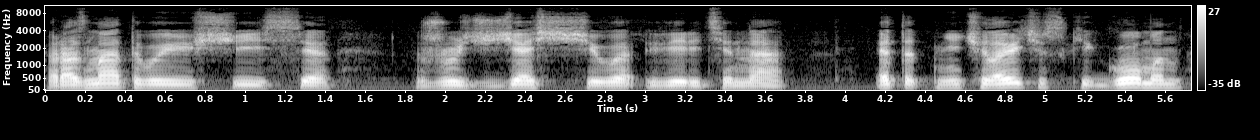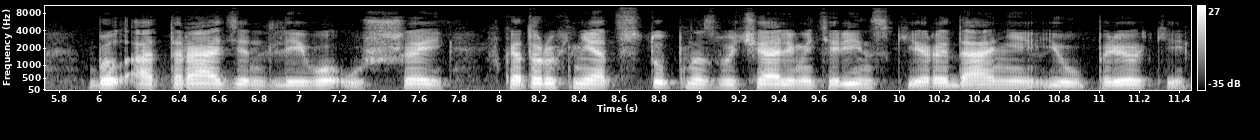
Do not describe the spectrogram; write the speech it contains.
разматывающиеся жужжащего веретена. Этот нечеловеческий гомон был отраден для его ушей, в которых неотступно звучали материнские рыдания и упреки,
